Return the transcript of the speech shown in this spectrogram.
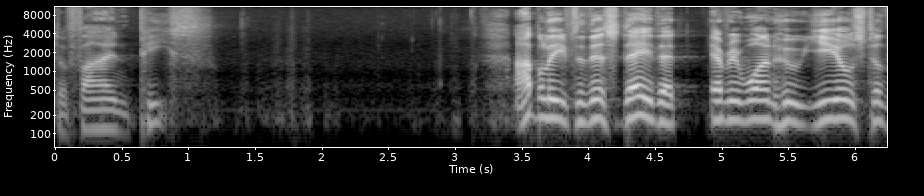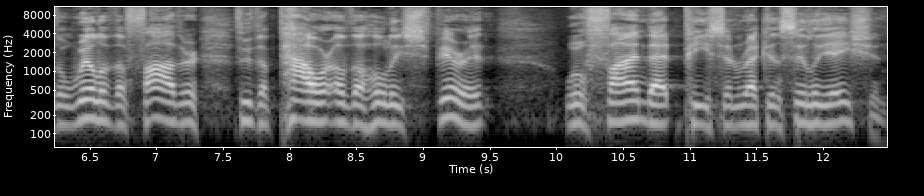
to find peace. I believe to this day that everyone who yields to the will of the Father through the power of the Holy Spirit will find that peace and reconciliation.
